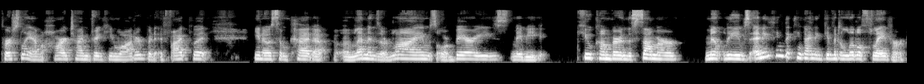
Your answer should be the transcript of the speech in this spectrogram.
personally I have a hard time drinking water, but if I put you know, some cut up uh, lemons or limes or berries, maybe cucumber in the summer, mint leaves, anything that can kind of give it a little flavor.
